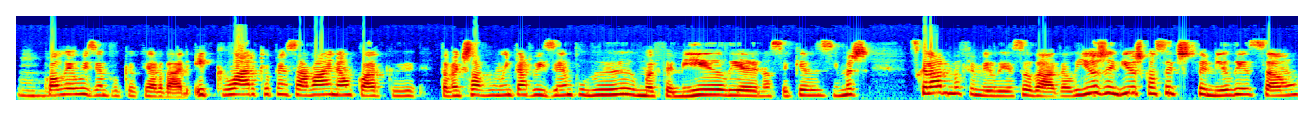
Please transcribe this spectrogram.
Uhum. Qual é o exemplo que eu quero dar? E claro que eu pensava, ai não, claro que também gostava muito de dar o exemplo de uma família, não sei o que, assim, mas se calhar uma família saudável. E hoje em dia os conceitos de família são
